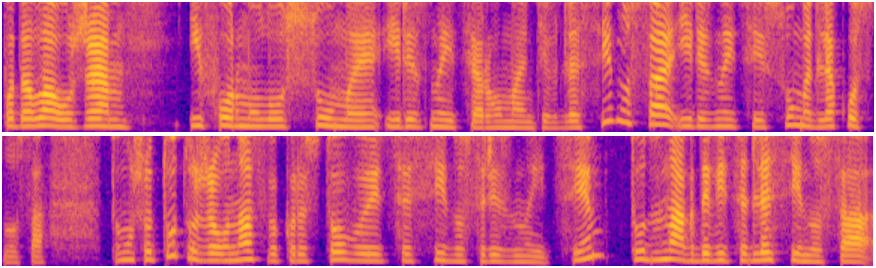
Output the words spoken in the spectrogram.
подала уже і формулу суми і різниці аргументів для синуса, і різниці і суми для косинуса. Тому що тут уже у нас використовується синус різниці. Тут знак, дивіться, для синуса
